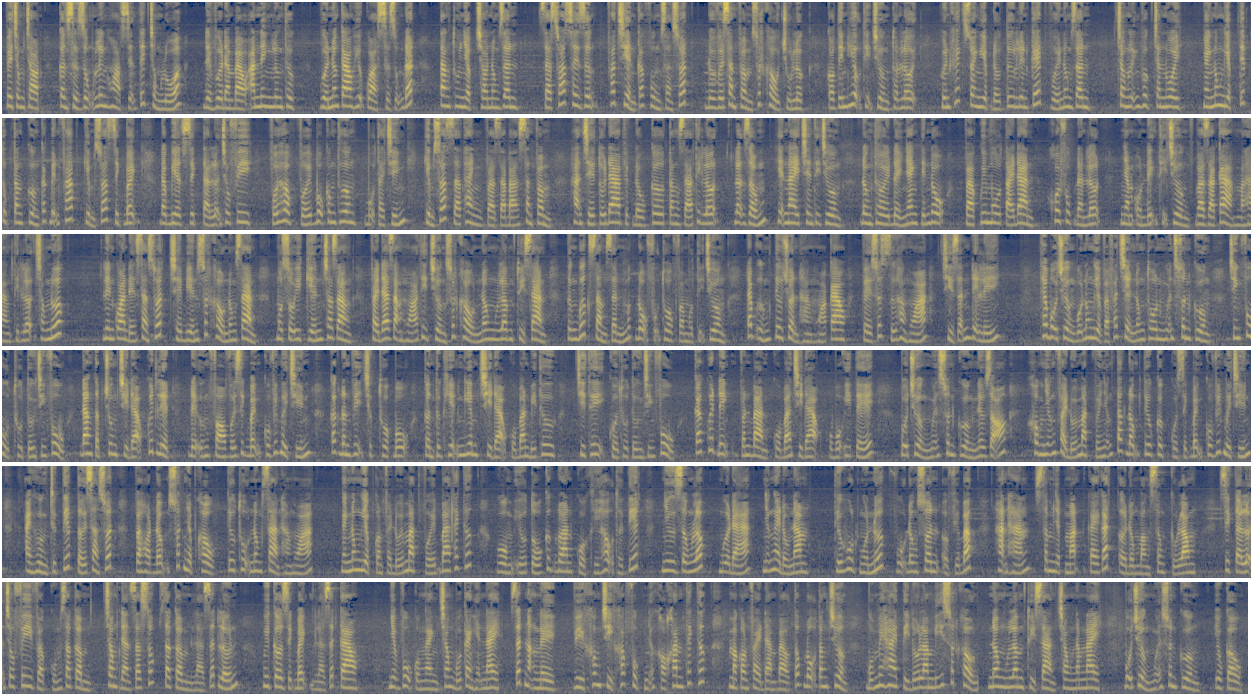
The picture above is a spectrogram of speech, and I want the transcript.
Về trồng trọt, cần sử dụng linh hoạt diện tích trồng lúa để vừa đảm bảo an ninh lương thực, vừa nâng cao hiệu quả sử dụng đất, tăng thu nhập cho nông dân, ra soát xây dựng, phát triển các vùng sản xuất đối với sản phẩm xuất khẩu chủ lực có tín hiệu thị trường thuận lợi, khuyến khích doanh nghiệp đầu tư liên kết với nông dân. Trong lĩnh vực chăn nuôi, ngành nông nghiệp tiếp tục tăng cường các biện pháp kiểm soát dịch bệnh, đặc biệt dịch tả lợn châu Phi, phối hợp với Bộ Công Thương, Bộ Tài chính kiểm soát giá thành và giá bán sản phẩm, hạn chế tối đa việc đầu cơ tăng giá thịt lợn, lợn giống hiện nay trên thị trường, đồng thời đẩy nhanh tiến độ và quy mô tái đàn, khôi phục đàn lợn nhằm ổn định thị trường và giá cả mặt hàng thịt lợn trong nước. Liên quan đến sản xuất, chế biến xuất khẩu nông sản, một số ý kiến cho rằng phải đa dạng hóa thị trường xuất khẩu nông lâm thủy sản, từng bước giảm dần mức độ phụ thuộc vào một thị trường, đáp ứng tiêu chuẩn hàng hóa cao về xuất xứ hàng hóa, chỉ dẫn địa lý. Theo Bộ trưởng Bộ Nông nghiệp và Phát triển Nông thôn Nguyễn Xuân Cường, Chính phủ, Thủ tướng Chính phủ đang tập trung chỉ đạo quyết liệt để ứng phó với dịch bệnh COVID-19. Các đơn vị trực thuộc Bộ cần thực hiện nghiêm chỉ đạo của Ban Bí thư, chỉ thị của Thủ tướng Chính phủ, các quyết định, văn bản của Ban chỉ đạo của Bộ Y tế. Bộ trưởng Nguyễn Xuân Cường nêu rõ, không những phải đối mặt với những tác động tiêu cực của dịch bệnh COVID-19, ảnh hưởng trực tiếp tới sản xuất và hoạt động xuất nhập khẩu, tiêu thụ nông sản hàng hóa. Ngành nông nghiệp còn phải đối mặt với ba thách thức gồm yếu tố cực đoan của khí hậu thời tiết như rông lốc, mưa đá những ngày đầu năm, thiếu hụt nguồn nước vụ đông xuân ở phía Bắc, hạn hán, xâm nhập mặn gai gắt ở đồng bằng sông Cửu Long. Dịch tả lợn châu Phi và cúm gia cầm trong đàn gia súc gia cầm là rất lớn, nguy cơ dịch bệnh là rất cao. Nhiệm vụ của ngành trong bối cảnh hiện nay rất nặng nề vì không chỉ khắc phục những khó khăn thách thức mà còn phải đảm bảo tốc độ tăng trưởng 42 tỷ đô la Mỹ xuất khẩu nông lâm thủy sản trong năm nay. Bộ trưởng Nguyễn Xuân Cường yêu cầu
